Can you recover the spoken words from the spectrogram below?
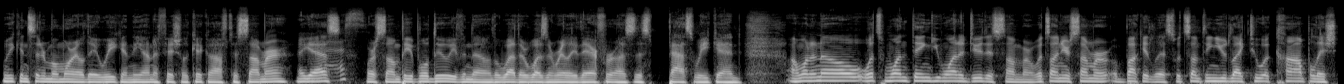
We consider Memorial Day weekend the unofficial kickoff to summer, I guess, Yes. or some people do, even though the weather wasn't really there for us this past weekend. I want to know what's one thing you want to do this summer? What's on your summer bucket list? What's something you'd like to accomplish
